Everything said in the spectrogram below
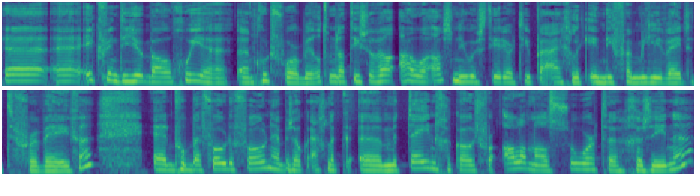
uh, uh, ik vind de Jumbo een, goede, een goed voorbeeld. Omdat die zowel oude als nieuwe stereotypen eigenlijk in die familie weten te verweven. En bijvoorbeeld bij Vodafone hebben ze ook eigenlijk uh, meteen gekozen voor allemaal soorten gezinnen.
